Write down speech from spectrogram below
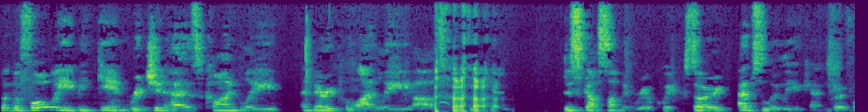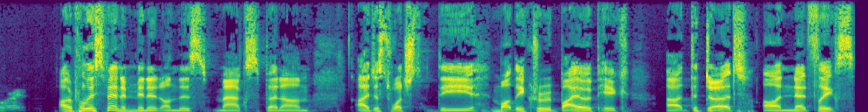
But before we begin, Richard has kindly and very politely asked if we can discuss something real quick. So absolutely, you can go for it. I'll probably spend a minute on this, Max, but um, I just watched the Motley Crue biopic, uh, The Dirt, on Netflix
